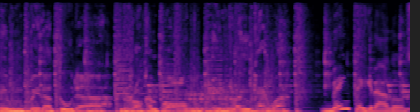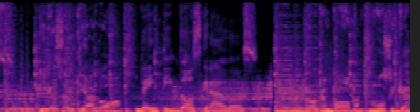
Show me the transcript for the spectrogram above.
Temperatura rock and pop en Rancagua 20 grados. y en Santiago. 22 grados. Rock and pop, música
